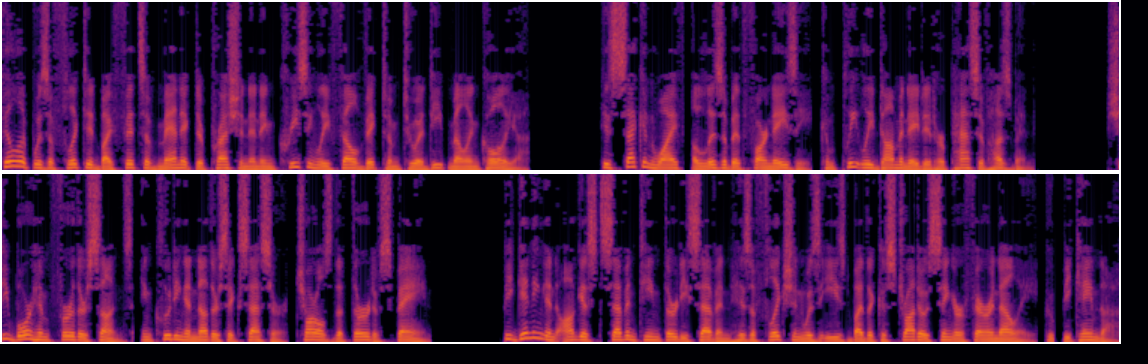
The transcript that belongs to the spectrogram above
Philip was afflicted by fits of manic depression and increasingly fell victim to a deep melancholia. His second wife, Elizabeth Farnese, completely dominated her passive husband. She bore him further sons, including another successor, Charles III of Spain. Beginning in August 1737 his affliction was eased by the castrato singer Farinelli, who, became the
